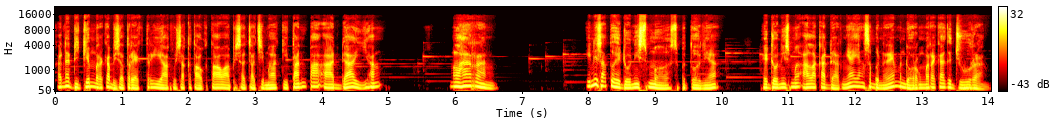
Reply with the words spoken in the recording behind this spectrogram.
Karena di game mereka bisa teriak-teriak, bisa ketawa-ketawa, bisa caci maki tanpa ada yang melarang. Ini satu hedonisme sebetulnya. Hedonisme ala kadarnya yang sebenarnya mendorong mereka ke jurang.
